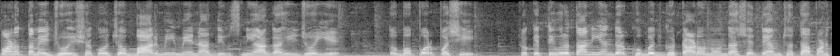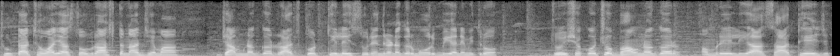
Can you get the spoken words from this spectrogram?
પણ તમે જોઈ શકો છો, બારમી મેના દિવસની આગાહી જોઈએ તો બપોર પછી જોકે તીવ્રતાની અંદર ખૂબ જ ઘટાડો નોંધાશે તેમ છતાં પણ છૂટાછવાયા સૌરાષ્ટ્રના જેમાં જામનગર, રાજકોટથી લઈ સુરેન્દ્રનગર, મોરબી અને મિત્રો, જોઈ શકો છો ભાવનગર, અમરેલી આ સાથે જ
